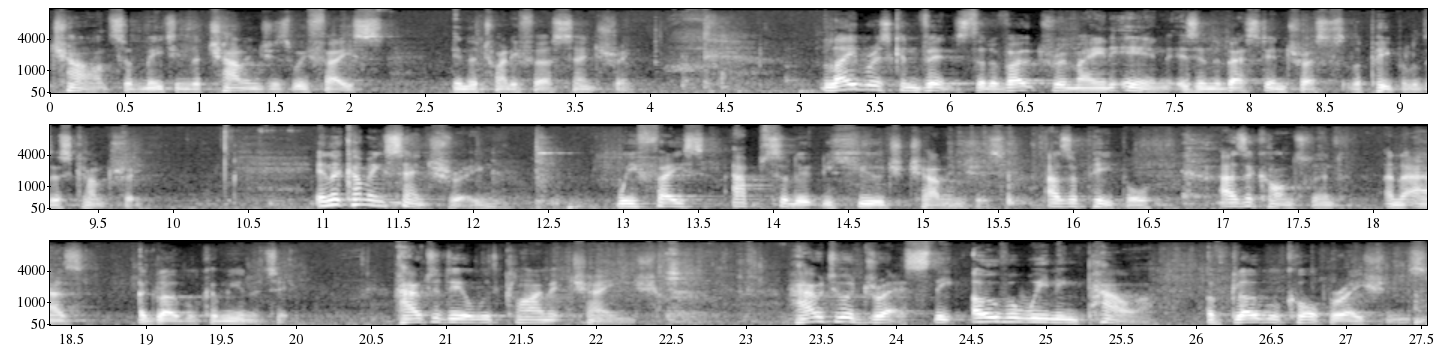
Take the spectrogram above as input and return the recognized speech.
chance of meeting the challenges we face in the 21st century. Labour is convinced that a vote to remain in is in the best interests of the people of this country. In the coming century, we face absolutely huge challenges as a people, as a continent, and as a global community. How to deal with climate change, how to address the overweening power of global corporations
